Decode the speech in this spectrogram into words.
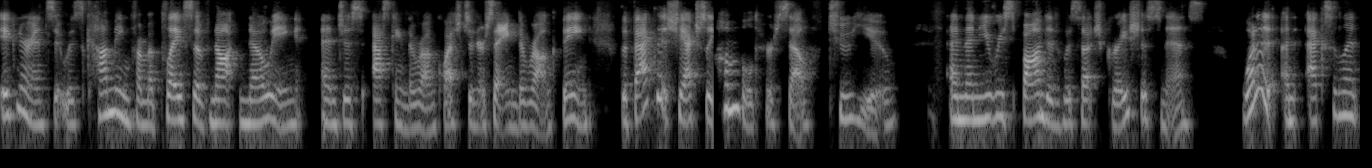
ignorance. It was coming from a place of not knowing and just asking the wrong question or saying the wrong thing. The fact that she actually humbled herself to you and then you responded with such graciousness. What a, an excellent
